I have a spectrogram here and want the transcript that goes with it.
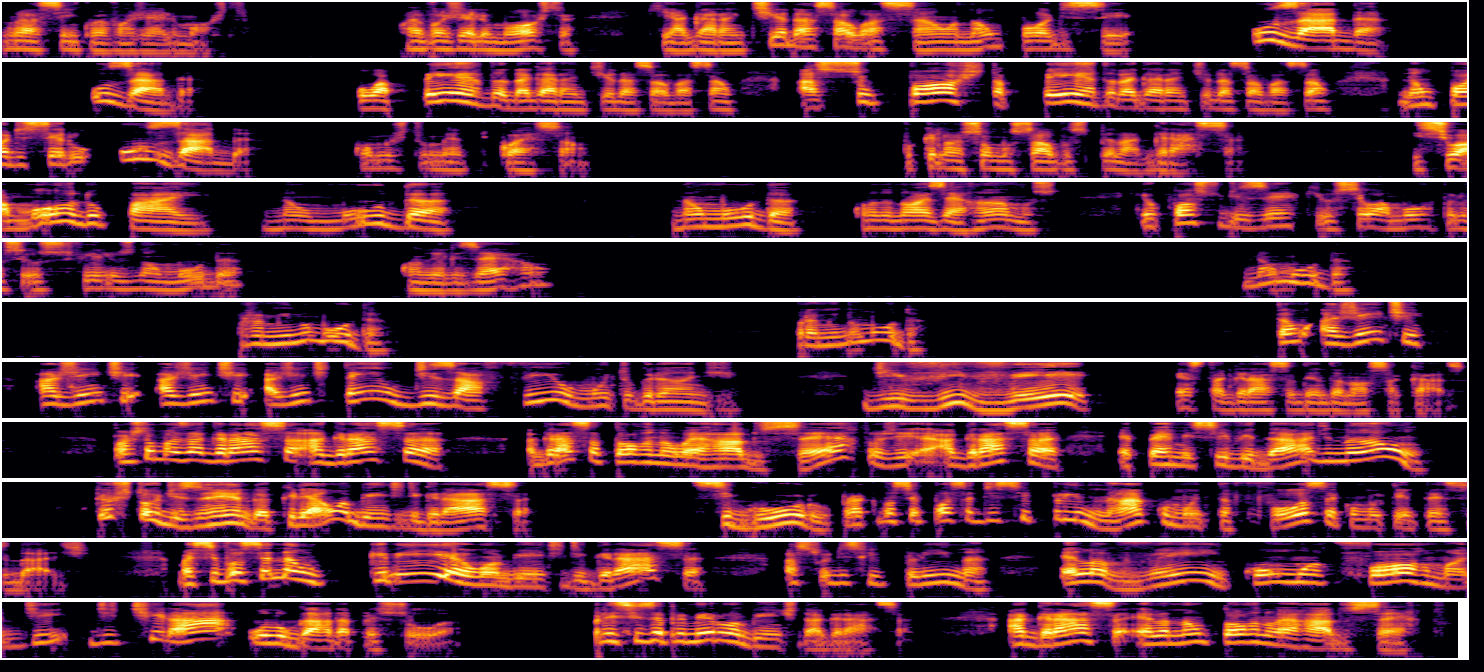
Não é assim que o Evangelho mostra. O Evangelho mostra que a garantia da salvação não pode ser usada, usada ou a perda da garantia da salvação, a suposta perda da garantia da salvação, não pode ser usada como instrumento de correção. Porque nós somos salvos pela graça. E se o amor do Pai não muda, não muda quando nós erramos, eu posso dizer que o seu amor pelos seus filhos não muda quando eles erram? Não muda. Para mim não muda para mim não muda. Então a gente, a gente, a gente, a gente tem um desafio muito grande de viver esta graça dentro da nossa casa. Pastor, mas a graça, a graça, a graça torna o errado certo? A graça é permissividade? Não. O que eu estou dizendo é criar um ambiente de graça seguro para que você possa disciplinar com muita força e com muita intensidade. Mas se você não cria um ambiente de graça, a sua disciplina ela vem com uma forma de, de tirar o lugar da pessoa. Precisa primeiro o ambiente da graça. A graça ela não torna o errado certo.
